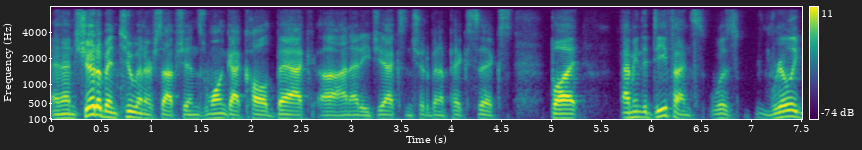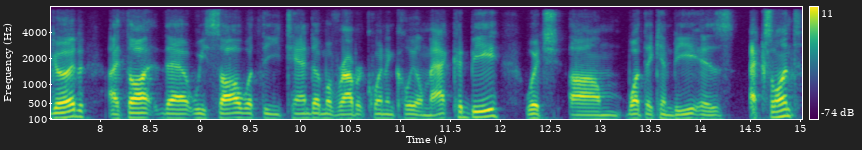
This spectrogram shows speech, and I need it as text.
and then should have been two interceptions. One got called back uh, on Eddie Jackson, should have been a pick six. But I mean, the defense was really good. I thought that we saw what the tandem of Robert Quinn and Khalil Mack could be, which um, what they can be is excellent.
